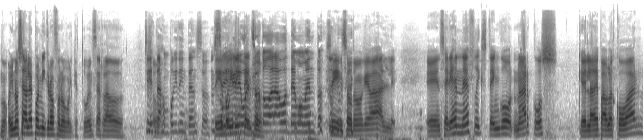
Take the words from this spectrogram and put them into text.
No, hoy no sé hablar por micrófono porque estuve encerrado. Sí, estás un poquito intenso. Sí, un poquito que le intenso. volvió toda la voz de momento. Sí, eso tengo que bajarle. En series en Netflix tengo Narcos, que es la de Pablo Escobar.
